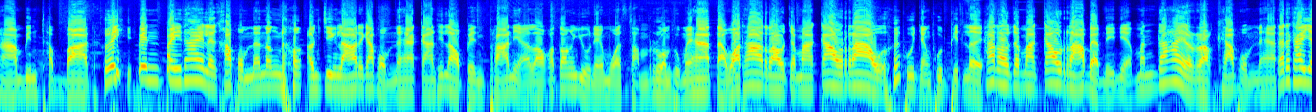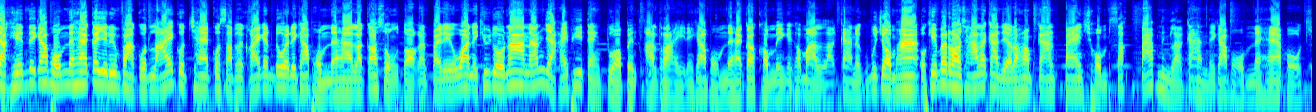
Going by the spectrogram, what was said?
หาบินทบาทเฮ้ยเป็นไปได้เลยครับผมนะน้องๆเอาจริงแล้วนะครับผมนะฮะการที่เราเป็นพระเนี่ยเราก็ต้องอยู่ในหมวดสำรวมถูกไหมฮะแต่ว่าถ้าเราจะมาก้าวร้าวพูดอย่างพูดพิษเลย ถ้าเราจะมาก้าวร้าวแบบนี้เนี่ยมันได้หรอกครับผมนะฮะแต่ถ้าใครอยากเห็นนะครับผมนะฮะก็อย่าลืมฝากกดไลค์กดแชร์กด subscribe กันด้วยนะครับผมนะฮะแล้วก็ส่งต่อกันไปเลยว่าในคลิปวิดีโอหน้านั้นอยากให้พี่แต่งตัวเป็นอะไรนะครับผมนะฮะก็คอมเมนต์กันเข้ามาละกันนะคุณผู้ชมฮะโอเคไม่รอช้าละกันเดี๋ยวเราทำการแปลงโฉมสักแป๊บหนึ่งละกันนะครับผมนะฮะโอเค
